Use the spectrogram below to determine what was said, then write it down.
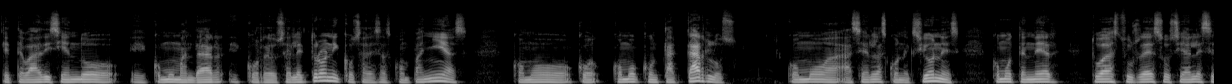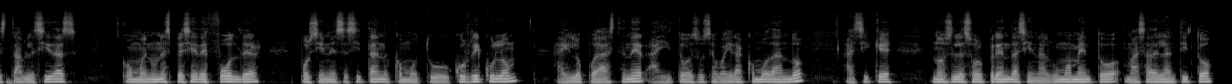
que te va diciendo eh, cómo mandar correos electrónicos a esas compañías, cómo, cómo contactarlos, cómo hacer las conexiones, cómo tener todas tus redes sociales establecidas como en una especie de folder por si necesitan como tu currículum ahí lo puedas tener, ahí todo eso se va a ir acomodando, así que no se les sorprenda si en algún momento más adelantito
